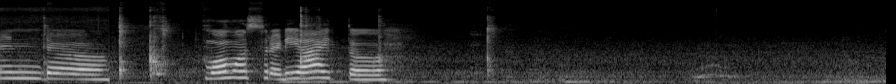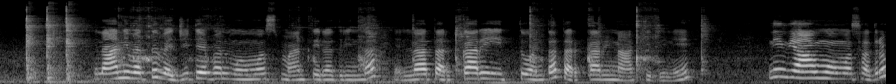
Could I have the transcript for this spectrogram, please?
ಆ್ಯಂಡ್ ಮೋಮೋಸ್ ರೆಡಿ ಆಯಿತು. ನಾನಿವತ್ತು ವೆಜಿಟೇಬಲ್ ಮೋಮೋಸ್ ಮಾಡ್ತಿರೋದ್ರಿಂದ ಎಲ್ಲ ತರಕಾರಿ ಇತ್ತು ಅಂತ ತರಕಾರಿನ ಹಾಕಿದ್ದೀನಿ. ನೀವು ಯಾವ ಮೋಮೋಸ್ ಆದರೂ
